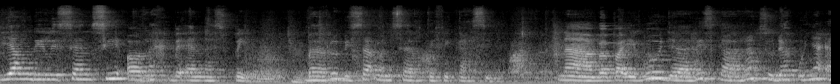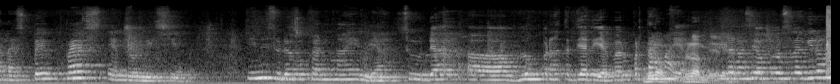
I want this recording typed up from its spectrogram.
yang dilisensi oleh BNSP baru bisa mensertifikasi. Nah, Bapak Ibu jadi sekarang sudah punya LSP Pers Indonesia ini sudah bukan main ya, sudah uh, belum pernah terjadi ya, baru pertama belum, ya. Belum, ya. Kita kasih aplaus lagi dong.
